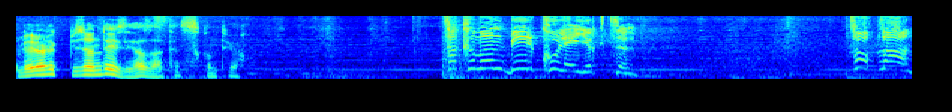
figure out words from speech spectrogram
Kule olarak biz öndeyiz ya zaten sıkıntı yok. Takımın bir kule yıktı. Toplan.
